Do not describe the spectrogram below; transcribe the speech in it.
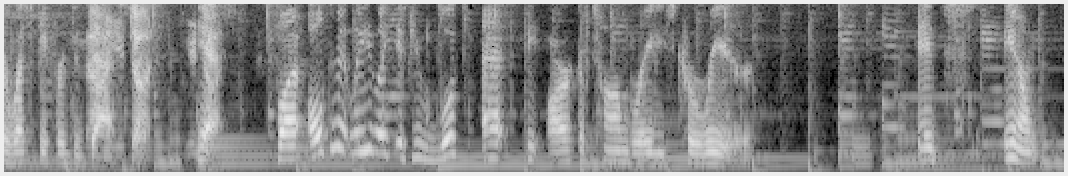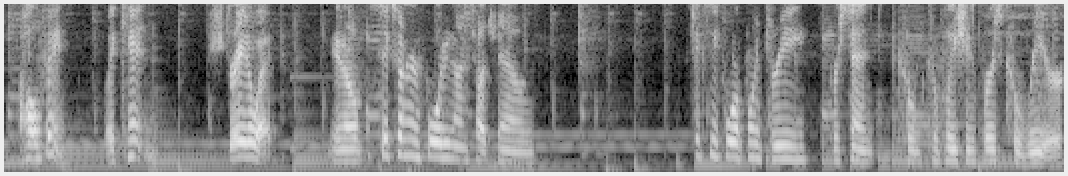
a recipe for Nah, disaster. you're done. You're Yeah. done. But ultimately, like if you look at the arc of Tom Brady's career, it's you know Hall of Fame, like Canton, straight away. You know, 649 touchdowns, 64.3 percent completion for his career.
